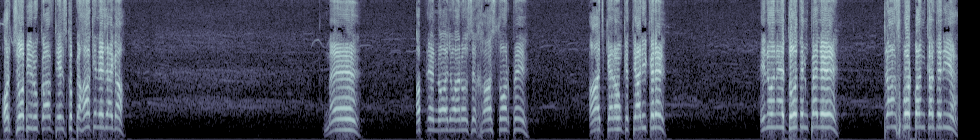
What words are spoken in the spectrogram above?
اور جو بھی رکاوٹیں اس کو بہا کے لے جائے گا۔ میں اپنے نوجوانوں سے خاص طور پہ آج کہہ رہا ہوں کہ تیاری کریں۔ انہوں نے دو دن پہلے ٹرانسپورٹ بند کر دینی ہے۔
